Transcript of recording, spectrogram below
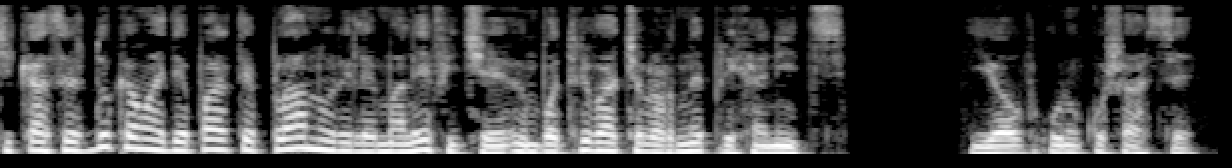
ci ca să-și ducă mai departe planurile malefice împotriva celor neprihăniți. Iov 1,6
